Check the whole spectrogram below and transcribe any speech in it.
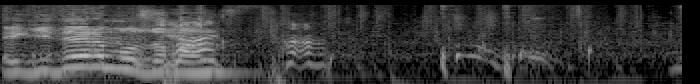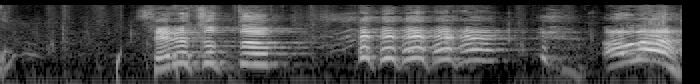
E giderim o zaman. Seni tuttum. Allah!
